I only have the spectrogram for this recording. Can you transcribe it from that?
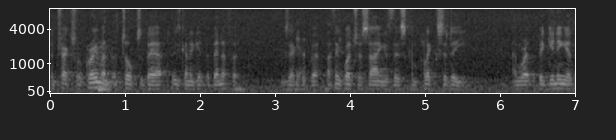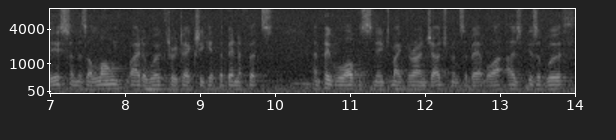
contractual agreement that talks about who's going to get the benefit. Exactly, but I think what you're saying is there's complexity, and we're at the beginning of this, and there's a long way to work through to actually get the benefits. And people will obviously need to make their own judgments about, well, is, is it worth,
